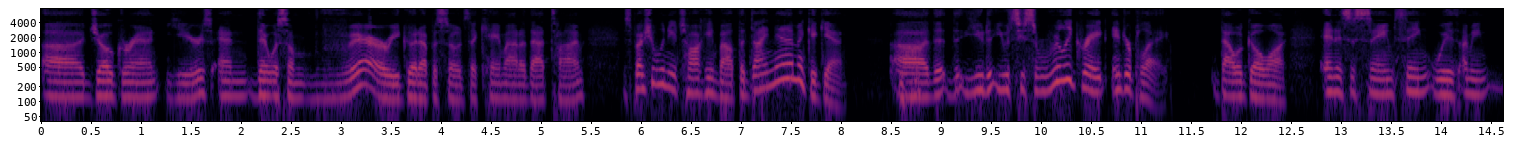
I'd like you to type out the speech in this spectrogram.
uh, Jo Grant years, and there was some very good episodes that came out of that time, especially when you're talking about the dynamic again. Uh, the, the, you you would see some really great interplay that would go on, and it's the same thing with. I mean,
